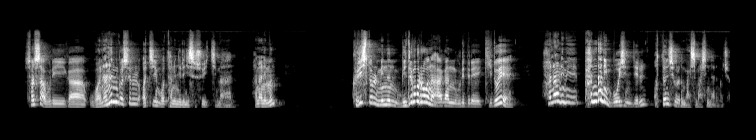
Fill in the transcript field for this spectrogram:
설사 우리가 원하는 것을 얻지 못하는 일은 있을 수 있지만 하나님은 그리스도를 믿는 믿음으로 나아간 우리들의 기도에 하나님의 판단이 무엇인지를 어떤 식으로든 말씀하신다는 거죠.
